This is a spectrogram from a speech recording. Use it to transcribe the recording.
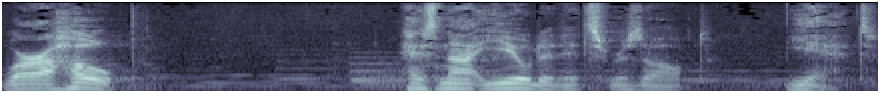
Where our hope has not yielded its result yet.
